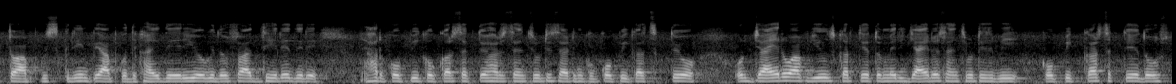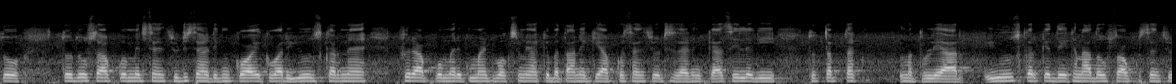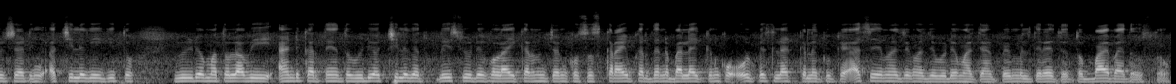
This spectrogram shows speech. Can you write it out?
तो आपको स्क्रीन पे आपको दिखाई दे रही होगी दोस्तों, आप धीरे धीरे हर कॉपी को कर सकते हो, हर सेंसिटिविटी सेटिंग को कॉपी कर सकते हो और जायरो आप यूज़ करते हो तो मेरी जायरो सेंसिटिविटी भी कॉपी कर सकते हो दोस्तों। तो दोस्तों, आपको मेरी सेंसिटिविटी सेटिंग को एक बार यूज़ करना है, फिर आपको मेरे कमेंट बॉक्स में आके बताने कि आपको सेंसिटिविटी सेटिंग कैसी लगी। तो तब तक मतलब यार यूज़ करके देखना दोस्तों, आपको सेंसिटिव सेटिंग अच्छी लगेगी तो वीडियो मतलब अभी एंड करते हैं तो वीडियो अच्छी लगे तो प्लीज़ वीडियो को लाइक करना चैनल को सब्सक्राइब कर देना बेल आइकन को ऑल पे सेलेक्ट कर लें क्योंकि ऐसे जो वीडियो हमारे चैनल पर मिलती रहते हैं। तो बाय बाय दोस्तों।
